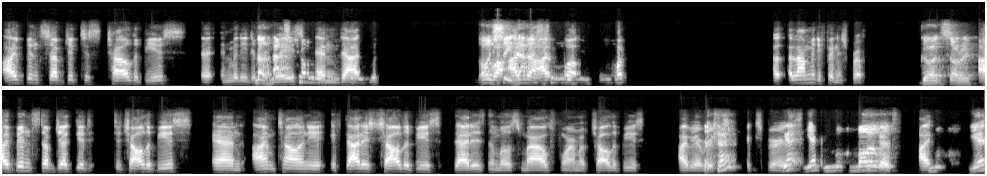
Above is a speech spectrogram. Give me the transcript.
I've been subject to child abuse uh, in many different no, ways, and that. Would, oh, well, see, that I, well, what, uh, allow me to finish, bro. Go ahead. Sorry. I've been subjected to child abuse, and I'm telling you, if that is child abuse, that is the most mild form of child abuse I've ever okay. experienced. Yeah, yeah, mild. I, yeah,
